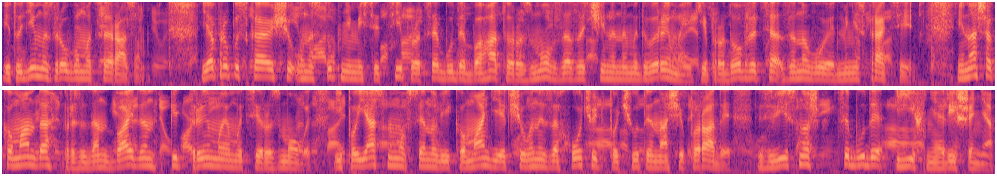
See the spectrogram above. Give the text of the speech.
і тоді ми зробимо це разом. Я припускаю, що у наступні місяці про це буде багато розмов за зачиненими дверима, які продовжаться за нової адміністрації. І наша команда, президент Байден, підтримуємо ці розмови і пояснимо все новій команді, якщо вони захочуть почути наші поради. Звісно ж, це буде їхнє рішення.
